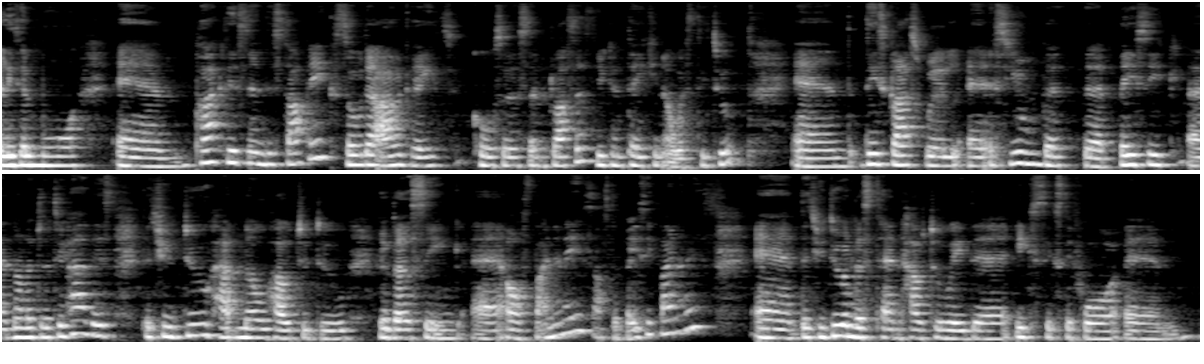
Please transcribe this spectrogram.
a little more um, practice in this topic. So there are great courses and classes you can take in OST2 and this class will uh, assume that the basic uh, knowledge that you have is that you do have know how to do reversing uh, of binaries, of the basic binaries, and that you do understand how to read the x64 um,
